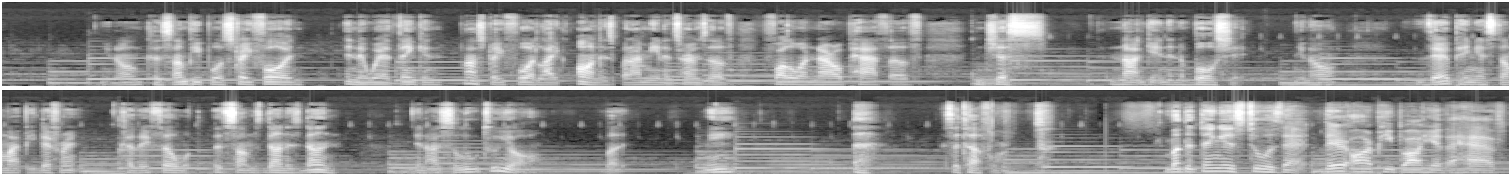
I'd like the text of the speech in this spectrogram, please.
You know, because some people are straightforward in their way of thinking. Not straightforward like honest, but I mean in terms of follow a narrow path of just not getting into bullshit. You know, their opinion still might be different because they feel if something's done it's done and I salute to y'all. But me, uh, it's a tough one. but the thing is, too, is that there are people out here that have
